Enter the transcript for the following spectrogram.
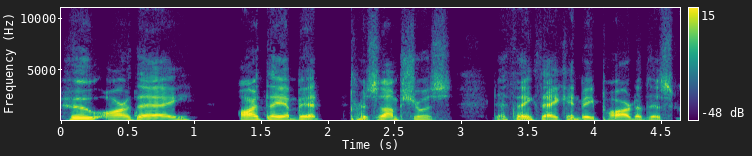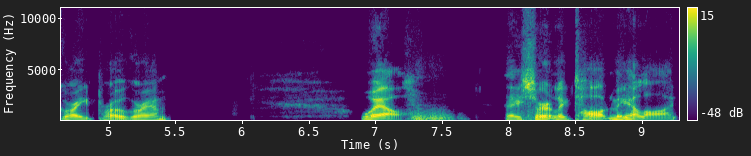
who are they? Aren't they a bit presumptuous to think they can be part of this great program? Well, they certainly taught me a lot.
